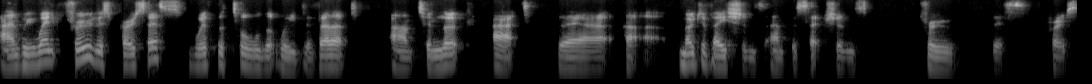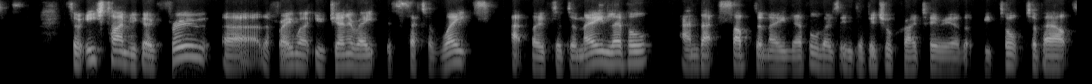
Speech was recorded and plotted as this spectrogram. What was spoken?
And we went through this process with the tool that we developed um, to look at their uh, motivations and perceptions through this process. So each time you go through uh, the framework, you generate this set of weights at both the domain level and that subdomain level, those individual criteria that we talked about.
